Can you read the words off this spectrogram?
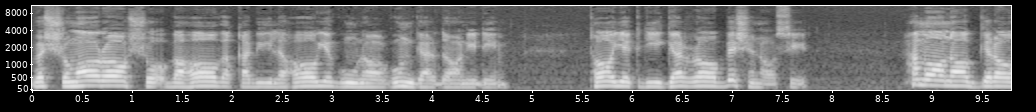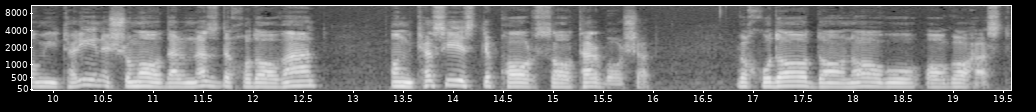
و شما را شعبه ها و قبیله های گوناگون گردانیدیم. تا یک دیگر را بشناسید. همانا گرامی ترین شما در نزد خداوند آن کسی است که پارساتر باشد و خدا دانا و آگاه است.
